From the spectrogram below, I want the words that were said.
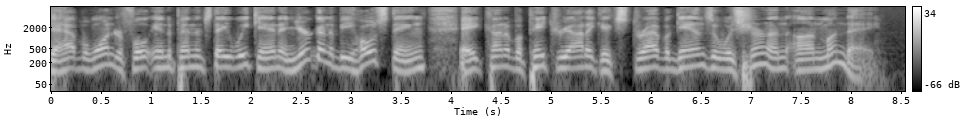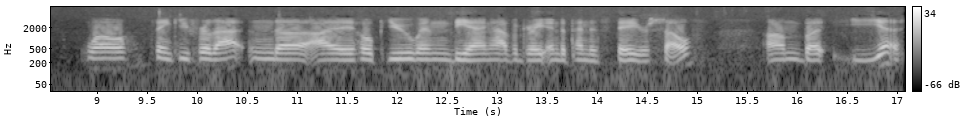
to have a wonderful Independence Day weekend, and you're going to be hosting a kind of a patriotic extravaganza with Sharon on Monday. Well, thank you for that, and uh, I hope you and Deanne have a great Independence Day yourself. Um, but yes,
